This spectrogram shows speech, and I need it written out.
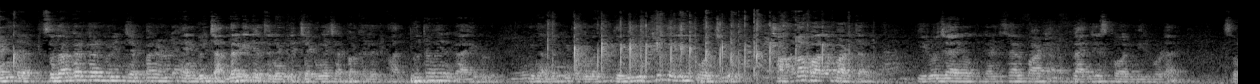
అండ్ సుధాకర్ గారి గురించి చెప్పాలంటే ఆయన గురించి అందరికీ తెలుసు. నేను ప్రత్యేకంగా చెప్పక్కర్లేదు. అద్భుతమైన గాయకుడు. మీకు అందరికీ కొంతమంది తెలియచ్చు తెలియకపోవచ్చు చాలా బాగా పాడతారు. ఈ రోజు ఆయన ఒక గంట సేపు పాట ప్లాన్ చేసుకోవాలి మీరు కూడా. So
